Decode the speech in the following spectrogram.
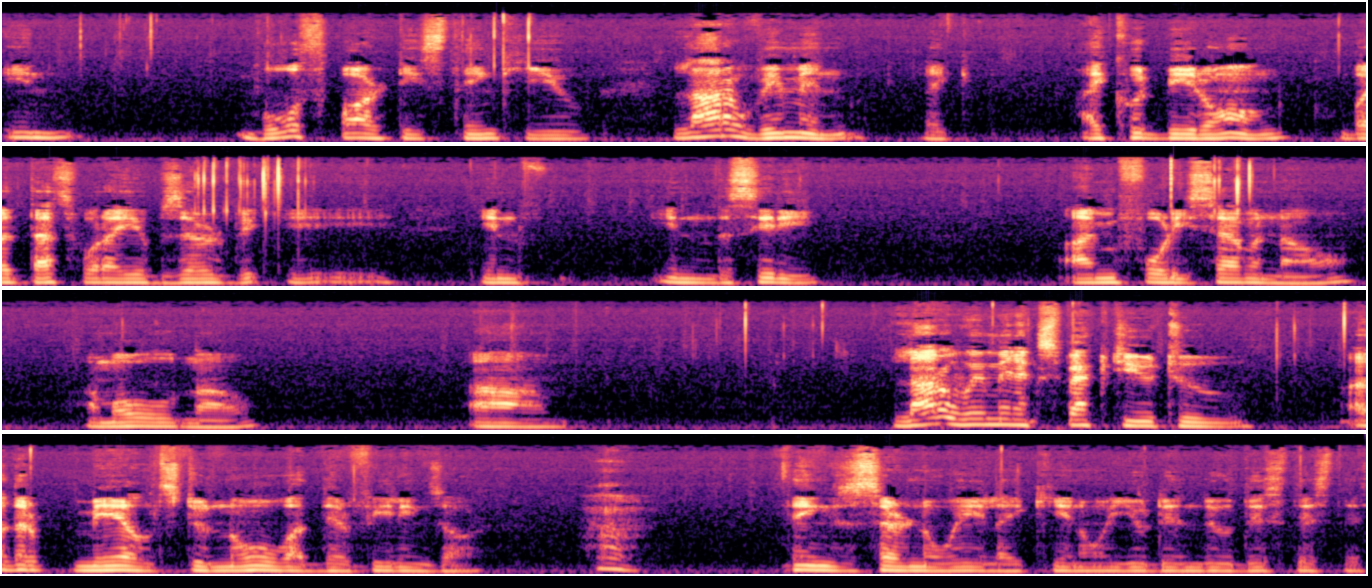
in both parties think you a lot of women like i could be wrong but that's what i observed in in the city i'm 47 now i'm old now um a lot of women expect you to other males to know what their feelings are Huh. things a certain way like you know you didn't do this this this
